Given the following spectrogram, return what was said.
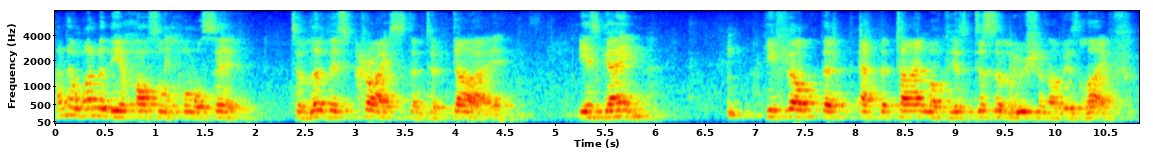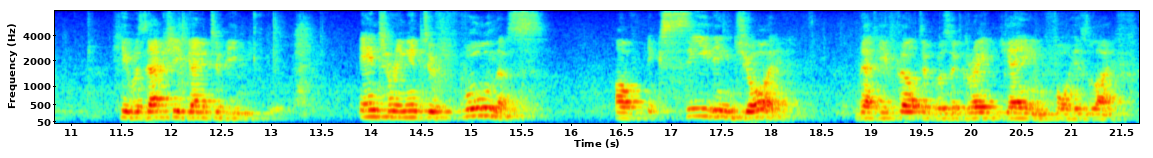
And no wonder the Apostle Paul said, To live is Christ and to die is gain. He felt that at the time of his dissolution of his life, he was actually going to be entering into fullness of exceeding joy, that he felt it was a great gain for his life.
